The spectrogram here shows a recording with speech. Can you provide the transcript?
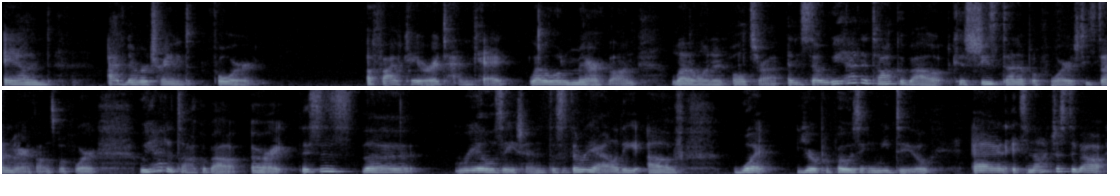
And I've never trained for a 5K or a 10K, let alone a marathon. let alone an ultra. And so we had to talk about, because she's done it before, she's done marathons before, we had to talk about all right, this is the realization, this is the reality of what you're proposing we do. And it's not just about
